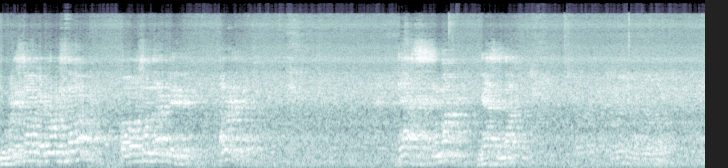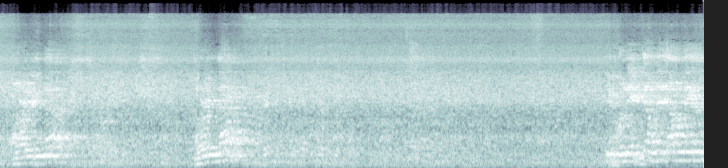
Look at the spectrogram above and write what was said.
నువ్వు పడిస్తావా ఎక్కడ పడిస్తావా కోపం వస్తుందా? లేదు. అలవాటు గ్యాస్ ఏమా గ్యాస్ ఉందా అరవై ఎనిమిదా ఇప్పుడు కొన్ని ఎగ్జామ్ ఉన్నాయి చాలా ఉన్నాయి కదా.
